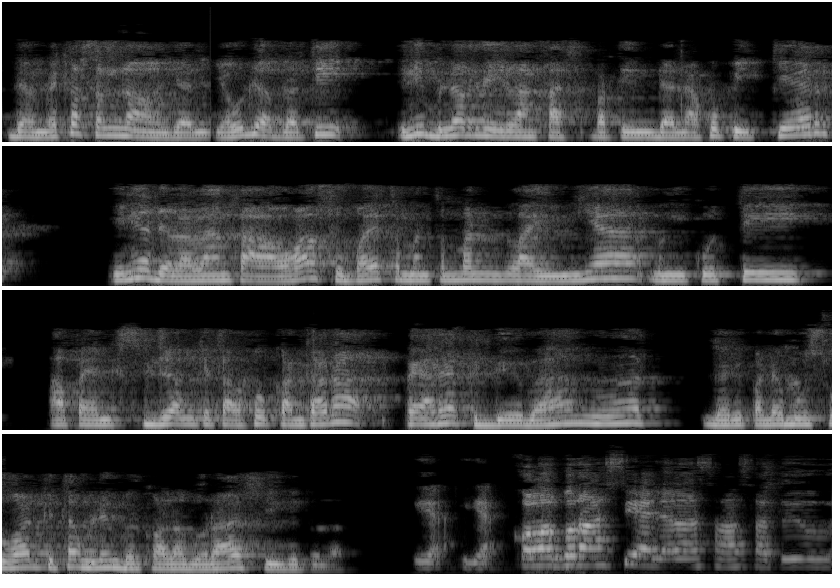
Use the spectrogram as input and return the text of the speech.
dan mereka senang dan ya udah berarti ini benar nih langkah seperti ini dan aku pikir ini adalah langkah awal supaya teman-teman lainnya mengikuti apa yang sedang kita lakukan karena PR-nya gede banget daripada musuhan kita mending berkolaborasi gitu loh. Iya, iya. Kolaborasi adalah salah satu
